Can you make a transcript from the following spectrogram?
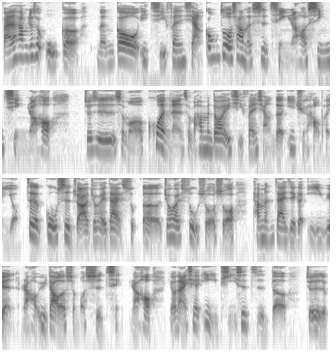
反正他们就是五个能够一起分享工作上的事情，然后心情，然后就是什么困难什么，他们都会一起分享的一群好朋友。这个故事主要就会在诉呃，就会诉说说他们在这个医院，然后遇到了什么事情，然后有哪一些议题是值得。就是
